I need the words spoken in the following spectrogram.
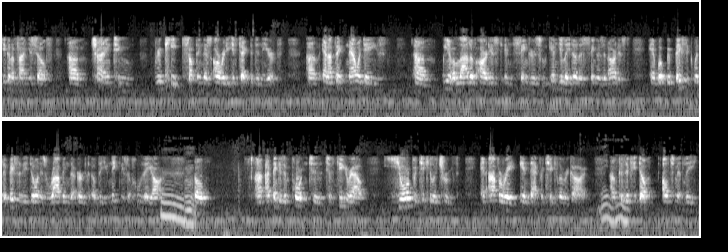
you're going to find yourself um, trying to repeat something that's already effective in the earth. Um, and I think nowadays um, we have a lot of artists and singers who emulate other singers and artists. And what we're basic, what they're basically doing is robbing the earth of the uniqueness of who they are. So I, I think it's important to, to figure out your particular truth and operate in that particular regard. Because if you don't, ultimately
